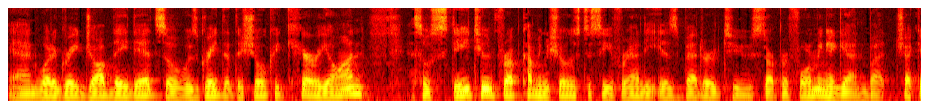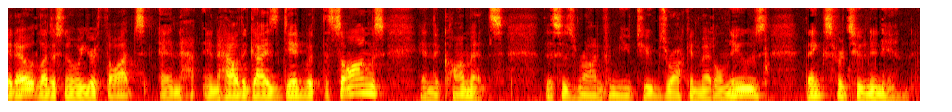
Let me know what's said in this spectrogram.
and what a great job they did. So it was great that the show could carry on. So stay tuned for upcoming shows to see if Randy is better to start performing again. But check it out. Let us know your thoughts and, and how the guys did with the songs in the comments. This is Ron from YouTube's Rock and Metal News. Thanks for tuning in.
